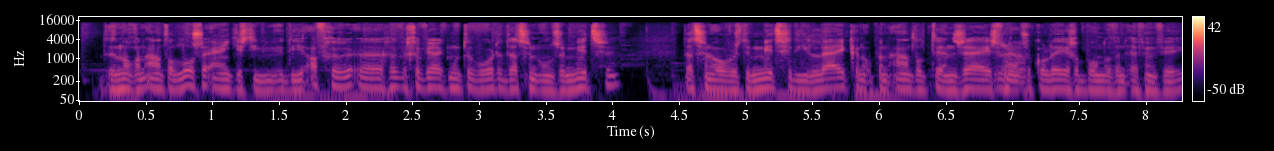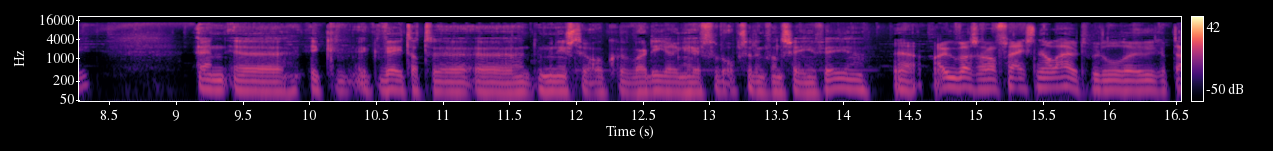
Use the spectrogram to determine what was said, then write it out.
Er zijn nog een aantal losse eindjes die, die afgewerkt moeten worden. Dat zijn onze mitsen. Dat zijn overigens de mitsen die lijken op een aantal tenzijs... van Ja. onze collega-bonden van FNV. En eh, ik, ik weet dat eh, eh, de minister ook waardering heeft... voor de opstelling van het CNV, ja. Ja, maar u was er al vrij snel uit. Ik bedoel, u hebt de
